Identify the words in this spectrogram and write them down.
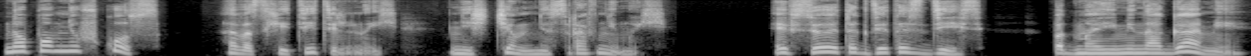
но помню вкус, восхитительный, ни с чем не сравнимый. И все это где-то здесь, под моими ногами,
